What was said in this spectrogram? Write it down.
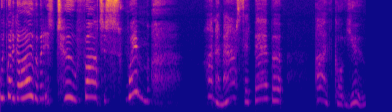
We've got to go over, but it's too far to swim. I know, Mouse, said Bear, but I've got you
